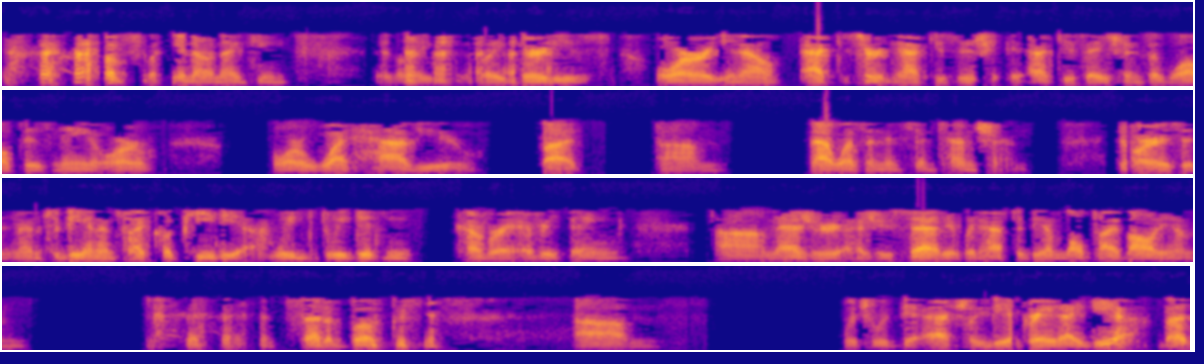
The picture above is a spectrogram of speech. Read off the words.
of, you know, 19, late, late 30s or, you know, act, certain accusation, accusations of Walt Disney or, or what have you. But, um, that wasn't its intention. Nor is it meant to be an encyclopedia. We, we didn't cover everything um, as you as you said, it would have to be a multi-volume set of books, um, which would be, actually be a great idea. But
